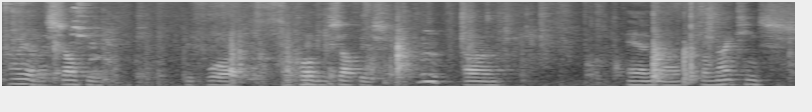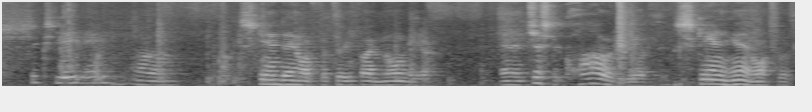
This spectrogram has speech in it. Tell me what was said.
kind of a selfie before, I call these selfies. Um, And uh, from 1968 maybe, um, scanned in off a 35 millimeter. And it's just the quality of scanning in off of,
